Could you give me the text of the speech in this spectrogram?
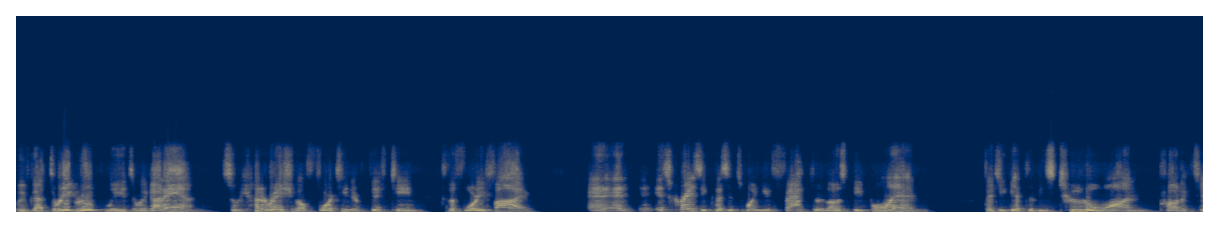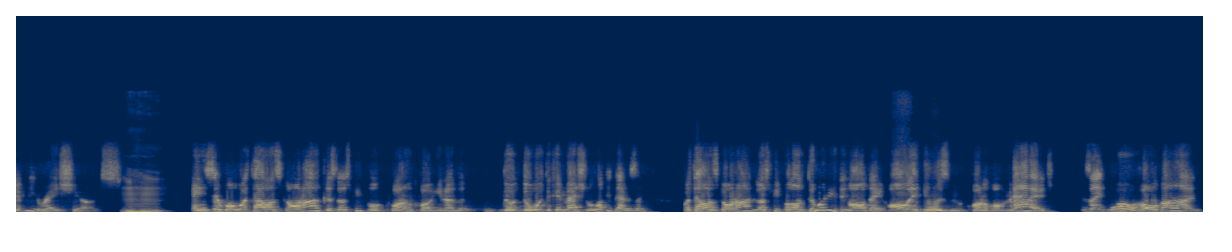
We've got three group leads, and we got Ann. So we got a ratio of 14 or 15 to the 45. And, and it's crazy because it's when you factor those people in that you get to these two to one productivity ratios. Mm-hmm. And he said, well, what the hell is going on? Because those people, quote unquote, you know, the, the, the, the conventional look at that is like, what the hell is going on? Those people don't do anything all day. All they do is quote unquote manage. It's like, whoa, hold on.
